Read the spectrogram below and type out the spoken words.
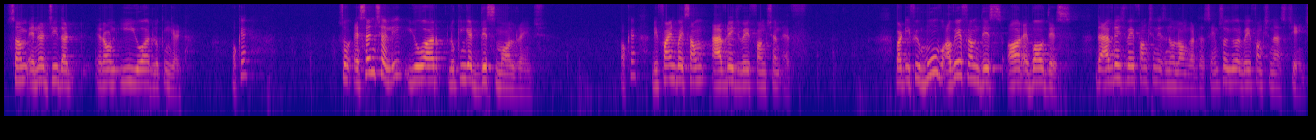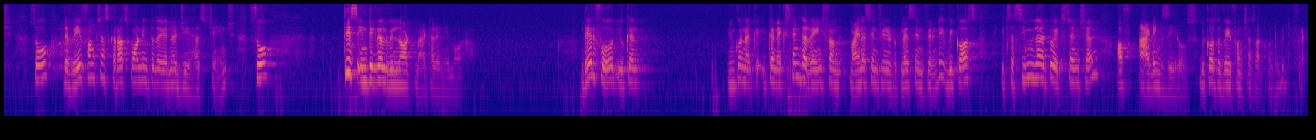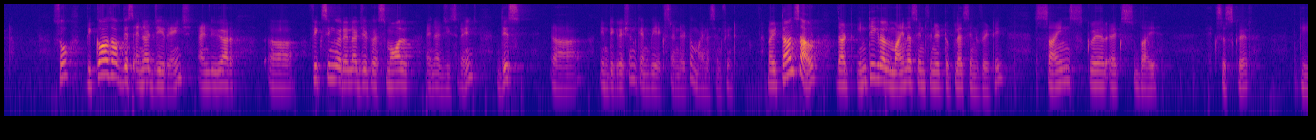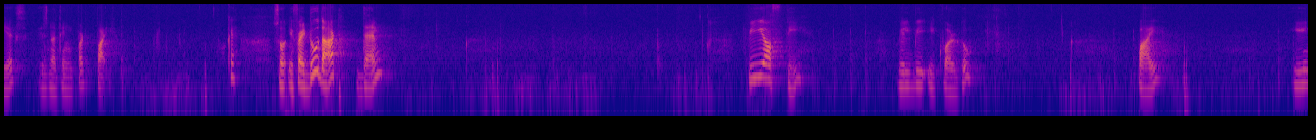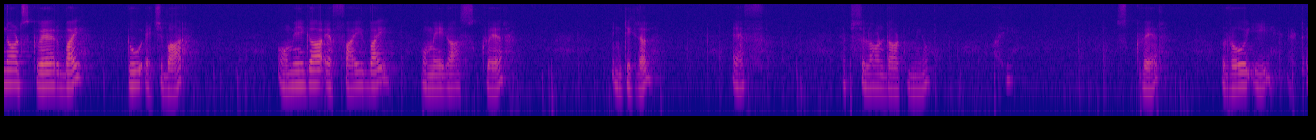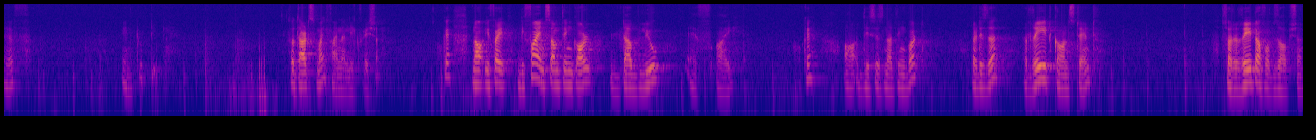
some energy that around E you are looking at. Okay. So, essentially you are looking at this small range okay, defined by some average wave function f. But if you move away from this or above this the average wave function is no longer the same. So, your wave function has changed. So, the wave functions corresponding to the energy has changed. So, this integral will not matter anymore. Therefore, you can you can, you can extend the range from minus infinity to plus infinity because it is a similar to extension of adding zeros because the wave functions are going to be different. So, because of this energy range and you are fixing your energy to a small energies range, this uh, integration can be extended to minus infinity. Now it turns out that integral minus infinity to plus infinity sine square x by x square dx is nothing but pi. Okay. So if I do that then P of t will be equal to pi E naught square by 2 h bar omega f i by omega square integral f epsilon dot mu i square rho e at f into t. So, that is my final equation. Okay. Now, if I define something called WFI, okay, uh, this is nothing but that is the rate constant sorry rate of absorption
